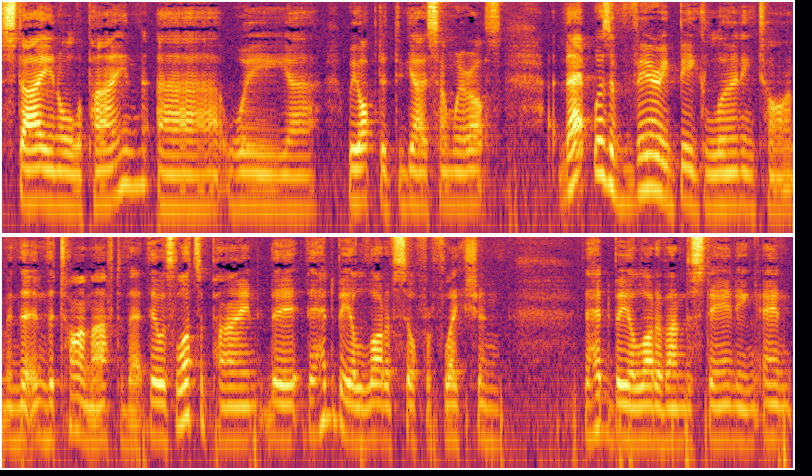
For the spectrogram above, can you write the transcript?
stay in all the pain. Uh, we uh, we opted to go somewhere else. That was a very big learning time, and the, and the time after that, there was lots of pain. There there had to be a lot of self reflection. There had to be a lot of understanding, and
